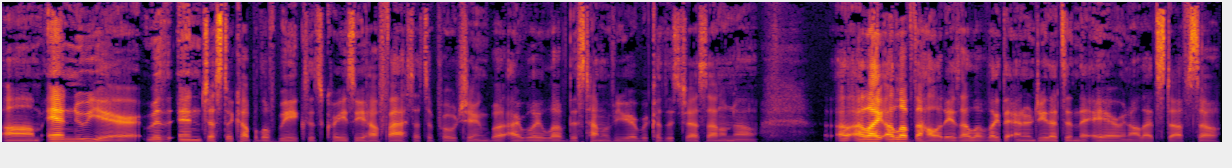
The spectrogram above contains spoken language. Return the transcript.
um, and New Year within just a couple of weeks. It's crazy how fast that's approaching, but I really love this time of year because it's just I don't know. I, like I love the holidays. I love like the energy that's in the air and all that stuff. So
